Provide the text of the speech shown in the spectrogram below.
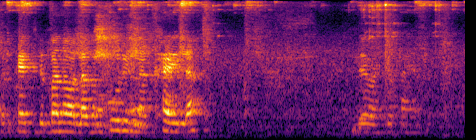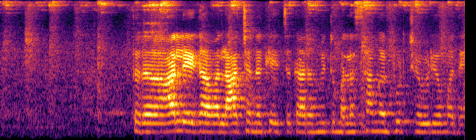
तर काहीतरी बनावं लागेल पुरींना खायला. देवाच्या पायाला. तर आले गावाला अचानक यायचं कारण मी तुम्हाला सांगेन पुढच्या व्हिडिओमध्ये.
